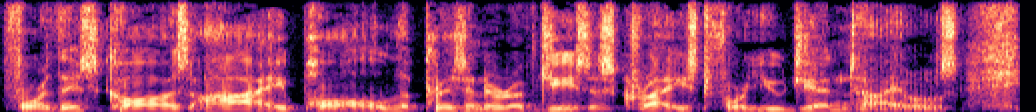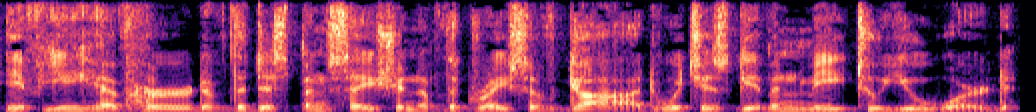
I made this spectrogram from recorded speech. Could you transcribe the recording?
For this cause I, Paul, the prisoner of Jesus Christ for you Gentiles, if ye have heard of the dispensation of the grace of God, which is given me to you ward,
